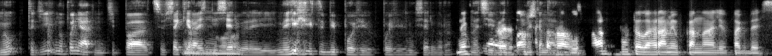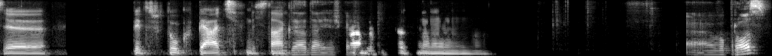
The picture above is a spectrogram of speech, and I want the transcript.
Ну, тоді, ну понятно, типа, це всякі Ну, різні ну. сервери, і на їх тобі пофіг, пофіг на сервера. Не на ці знаю, там на ще канали. Бравл був в Телеграмі в каналі, так десь е, під штук 5, десь так. Да, да, я ж кажу. Ну, Е, Вопрос.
